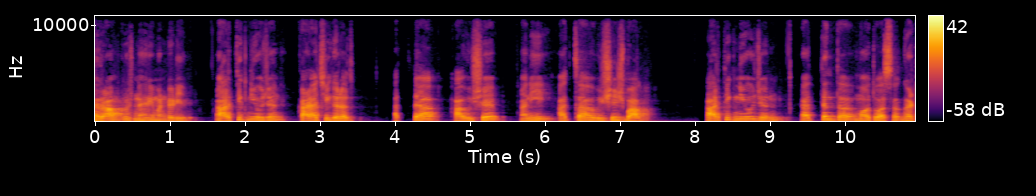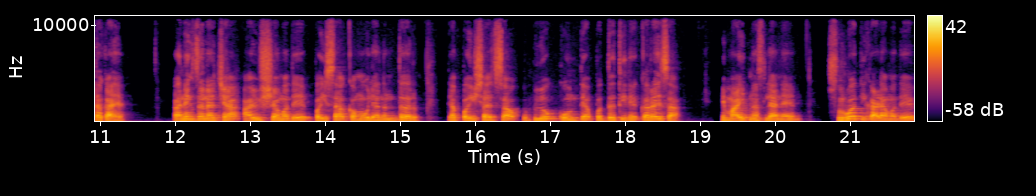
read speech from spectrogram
रामकृष्ण हरी मंडळी आर्थिक नियोजन काळाची गरज. आजचा हा विषय आणि आजचा विशेष भाग. आर्थिक नियोजन हे अत्यंत महत्त्वाचं घटक आहे. अनेक जणांच्या आयुष्यामध्ये पैसा कमवल्यानंतर त्या पैशाचा उपयोग कोणत्या पद्धतीने करायचा हे माहीत नसल्याने सुरुवाती काळामध्ये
